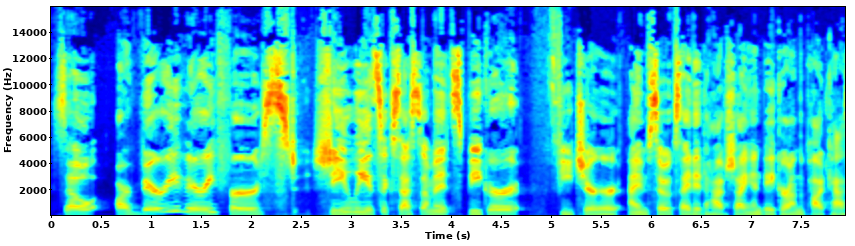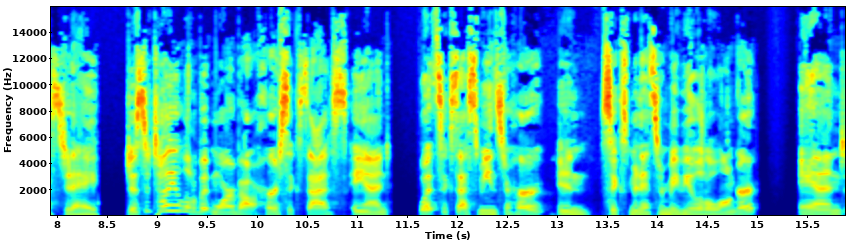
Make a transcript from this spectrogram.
So, our very, very first She Leads Success Summit speaker feature. I'm so excited to have Cheyenne Baker on the podcast today just to tell you a little bit more about her success and what success means to her in six minutes or maybe a little longer, and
